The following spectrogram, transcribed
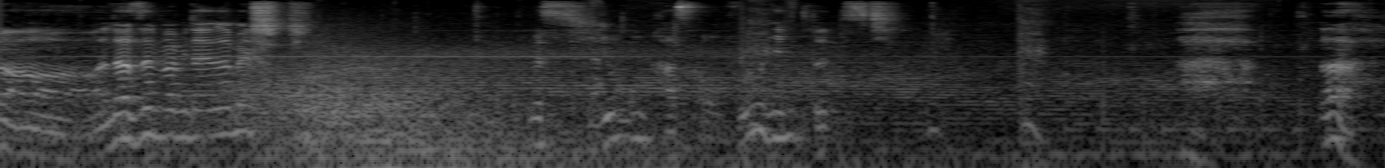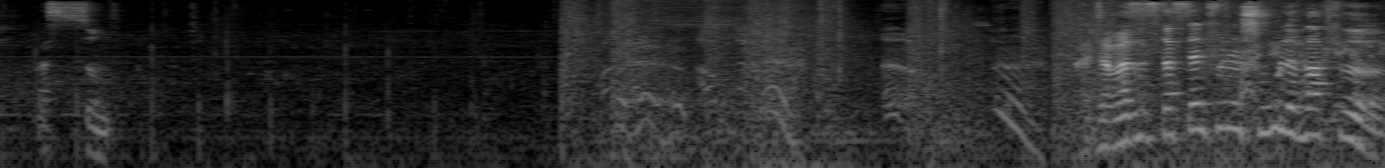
und da sind wir wieder in der Misch. Mission, pass auf, wohin trittst. Ah, was zum... Alter, was ist das denn für eine schwule Waffe?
